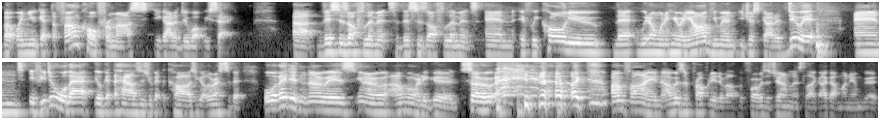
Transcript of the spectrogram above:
But when you get the phone call from us, you got to do what we say. Uh, this is off limits. This is off limits. And if we call you, that we don't want to hear any argument. You just got to do it. And if you do all that, you'll get the houses, you'll get the cars, you got the rest of it. But what they didn't know is, you know, I'm already good. So, you know, like I'm fine. I was a property developer before I was a journalist. Like I got money, I'm good.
